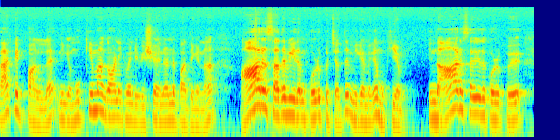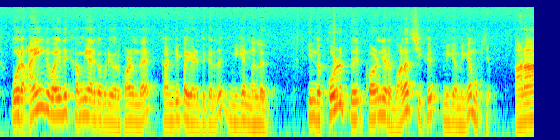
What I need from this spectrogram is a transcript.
பாக்கெட் பாலில் நீங்கள் முக்கியமாக கவனிக்க வேண்டிய விஷயம் என்னன்னு பார்த்தீங்கன்னா ஆறு சதவீதம் கொழுப்பு சத்து மிக மிக முக்கியம். இந்த ஆறு சதவீத கொழுப்பு ஒரு ஐந்து வயது கம்மியாக இருக்கக்கூடிய ஒரு குழந்தை கண்டிப்பாக எடுத்துக்கிறது மிக நல்லது. இந்த கொழுப்பு குழந்தையோட வளர்ச்சிக்கு மிக மிக முக்கியம். ஆனால்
